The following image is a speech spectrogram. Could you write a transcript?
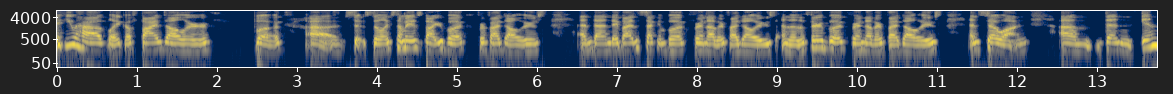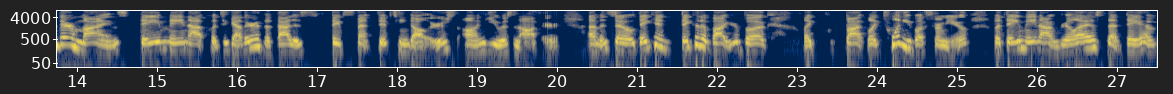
if you have like a five dollar book, uh, so so like somebody has bought your book for five dollars, and then they buy the second book for another five dollars, and then the third book for another five dollars, and so on. Um, then in their minds, they may not put together that that is they've spent $15 on you as an author. Um, and so they could, they could have bought your book, like bought like 20 books from you, but they may not realize that they have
